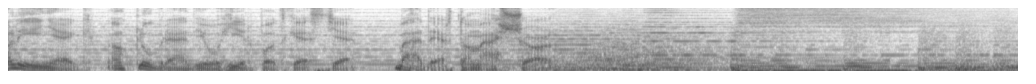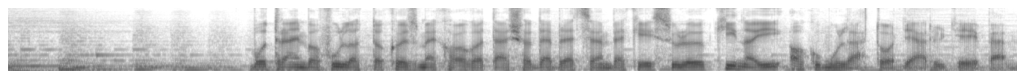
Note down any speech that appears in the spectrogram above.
lényeg a Klubrádió hírpodcastje Báder Tamással. Botrányba fulladt a közmeghallgatás a Debrecenbe készülő kínai akkumulátorgyár ügyében.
